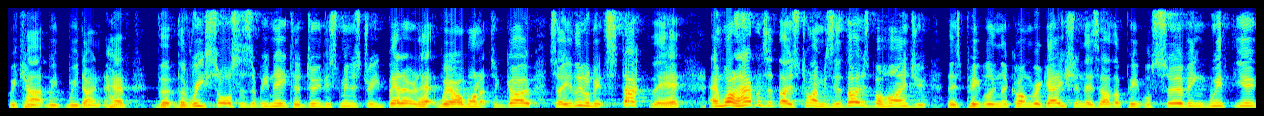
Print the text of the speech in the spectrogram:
We, can't, we, we don't have the, the resources that we need to do this ministry better where I want it to go. So you're a little bit stuck there. And what happens at those times is those behind you, there's people in the congregation, there's other people serving with you,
